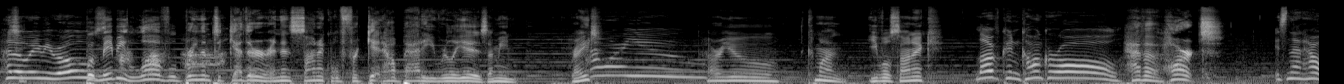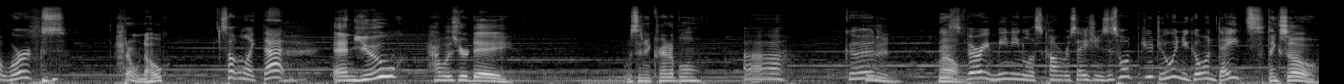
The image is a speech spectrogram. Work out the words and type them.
"Hello, Amy Rose." But maybe love will bring them together, and then Sonic will forget how bad he really is. I mean, right? How are you? How are you? Come on, evil Sonic. Love can conquer all. Have a heart. Isn't that how it works? I don't know. Something like that. And you? How was your day? Was it incredible? Uh, good. Good. This Wow. is very meaningless conversation. Is this what you do when you go on dates? I think so.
